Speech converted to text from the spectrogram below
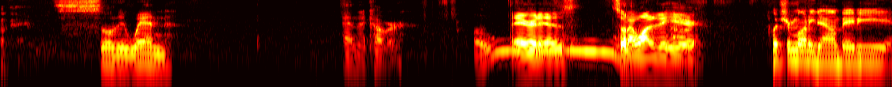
Okay. So they win. And they cover. oh, There it is. That's what I wanted to hear. Put your money down, baby.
